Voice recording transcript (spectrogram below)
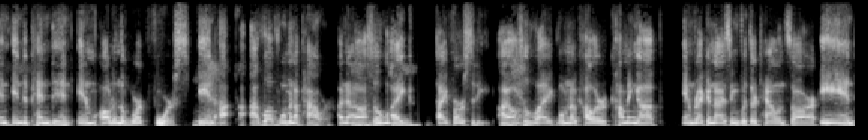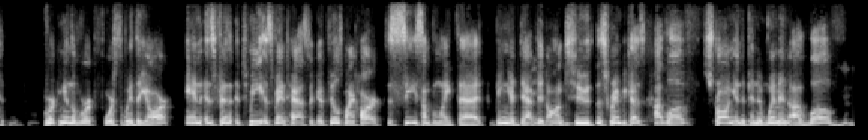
and Mhm. independent and out in the workforce. And I, I love women of power, and I also Mhm, like mhm. diversity. I Yeah. also like women of color coming up and recognizing what their talents are and working in the workforce the way they are and it's to me it's fantastic. It fills my heart to see something like that being adapted onto the screen because I love strong independent women. I love mm-hmm.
